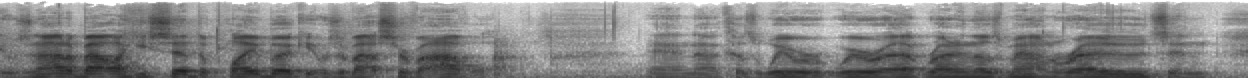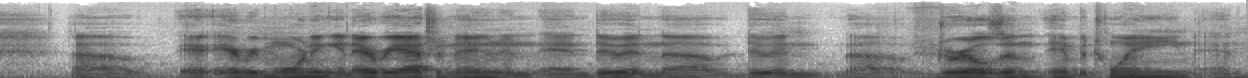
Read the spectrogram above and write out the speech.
it was not about like you said the playbook. It was about survival, and because we were we were up running those mountain roads and. Uh, every morning and every afternoon, and, and doing uh, doing uh, drills in, in between, and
